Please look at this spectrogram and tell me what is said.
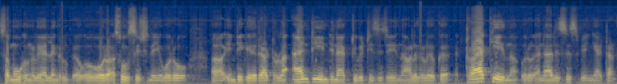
സമൂഹങ്ങളെ അല്ലെങ്കിൽ ഓരോ അസോസിയേഷനെയും ഓരോ ഇന്ത്യക്കെതിരായിട്ടുള്ള ആന്റി ഇന്ത്യൻ ആക്ടിവിറ്റീസ് ചെയ്യുന്ന ആളുകളെയൊക്കെ ട്രാക്ക് ചെയ്യുന്ന ഒരു അനാലിസിസ് വിങ് ആയിട്ടാണ്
